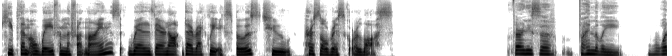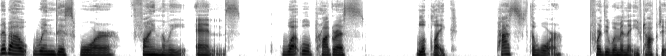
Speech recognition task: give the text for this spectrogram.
keep them away from the front lines where they're not directly exposed to personal risk or loss. Fahrinisa, finally, what about when this war finally ends? What will progress look like past the war for the women that you've talked to?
